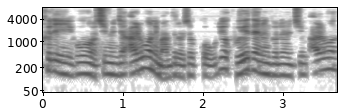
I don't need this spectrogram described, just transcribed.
그리고 지금 이제 R1이 만들어졌고 우리가 구해야 되는 거는 지금 R1,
